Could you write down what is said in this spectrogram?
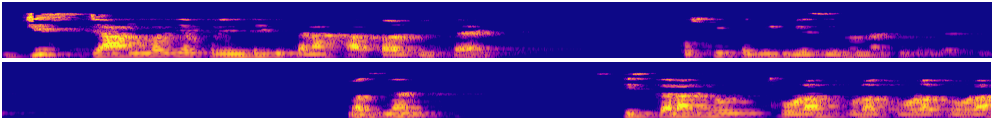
جس جانور یا پرندے کی طرح کھاتا اور پیتا ہے، اس کی طبیعت ویسی بننا شروع ہو جاتی ہے۔ مثلا، اس طرح جو تھوڑا تھوڑا تھوڑا تھوڑا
